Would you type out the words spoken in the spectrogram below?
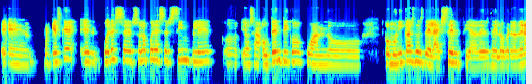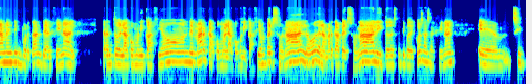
Eh, porque es que eh, puede ser, solo puede ser simple, o, sea, auténtico cuando comunicas desde la esencia, desde lo verdaderamente importante. Al final, tanto en la comunicación de marca como en la comunicación personal, ¿no? De la marca personal y todo este tipo de cosas, al final, eh, si,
